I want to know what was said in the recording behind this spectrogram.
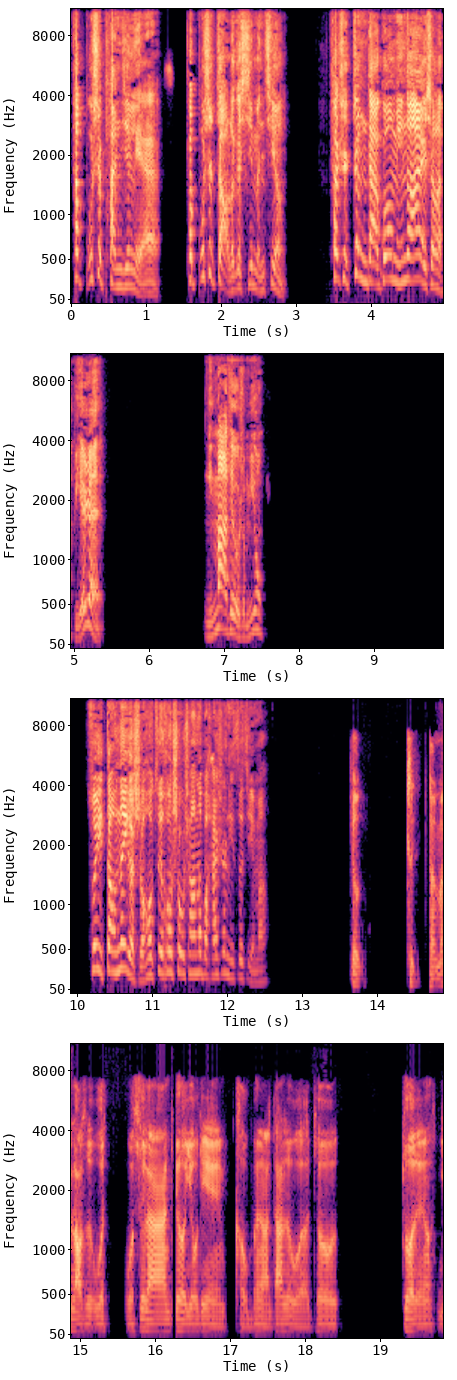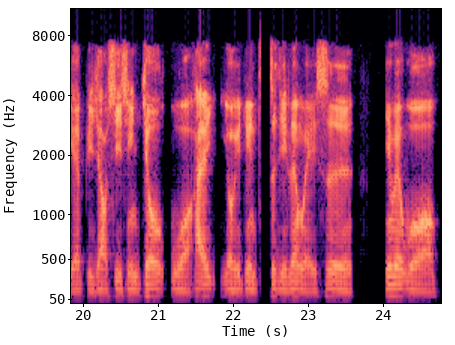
他不是潘金莲。他不是找了个西门庆，他是正大光明的爱上了别人。你骂他有什么用？所以到那个时候，最后受伤的不还是你自己吗？就陈陈芬老师，我我虽然就有点口笨啊，但是我就做人也比较细心。就我还有一点自己认为是因为我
